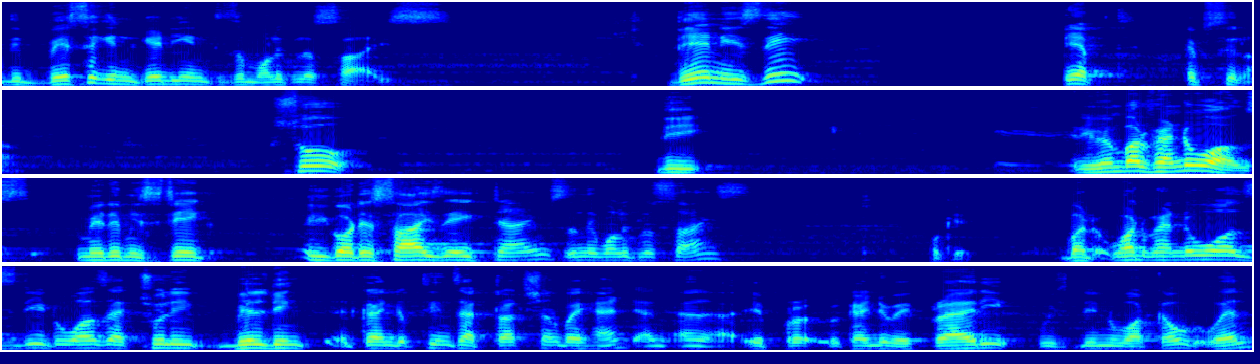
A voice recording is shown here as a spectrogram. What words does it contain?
the basic ingredient is the molecular size, then is the depth epsilon. So, the remember van der Waals made a mistake. He got a size 8 times in the molecular size? Okay but what van der Waals did was actually building kind of thin attraction by hand and uh, a kind of a priori which did not work out well.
